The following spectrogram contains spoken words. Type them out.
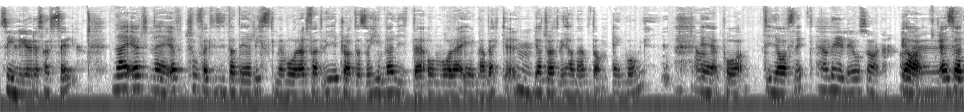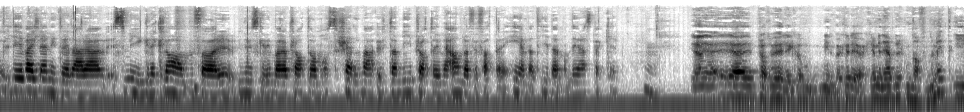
synliggjøre seg selv? Nej jag, nej, jag tror faktiskt inte att det är en risk med vårat för att vi pratar så himla lite om våra egna böcker. Mm. Jag tror att vi har nämnt dem en gång Ja. eh, på tio avsnitt. Ja, det gjelder jo også Arne. Ja, så att det är verkligen inte det där äh, smygreklam för nu ska vi bara prata om oss själva. Utan vi pratar ju med andra författare hela tiden om deras böcker. Ja, jeg, jeg prater jo heller ikke om mine bøker, det gjør jeg ikke. Men jeg har brukt navnet mitt i,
